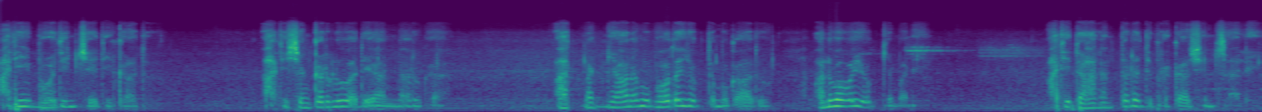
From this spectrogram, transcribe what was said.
అది బోధించేది కాదు. అది శంకరులు అదే అన్నారుగా. ఆత్మజ్ఞానము బోధయుక్తము కాదు అనుభవయోగ్యమని. అది దానంతటది ప్రకాశించాలి.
